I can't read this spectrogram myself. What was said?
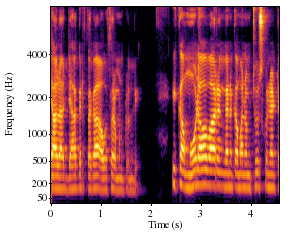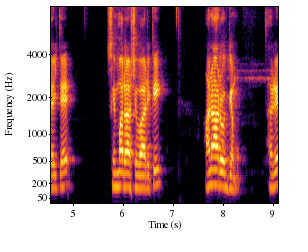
చాలా జాగ్రత్తగా అవసరం ఉంటుంది. ఇక మూడవ వారం కనుక మనం చూసుకున్నట్టయితే సింహరాశి వారికి అనారోగ్యము. సరే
